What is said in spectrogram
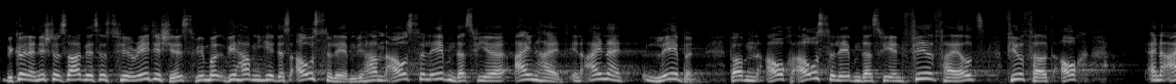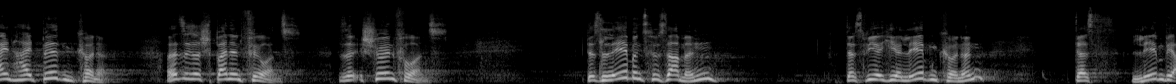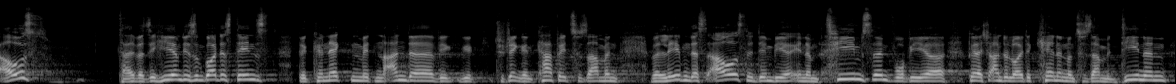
Wir können ja nicht nur sagen, dass es theoretisch ist, wir, wir, haben hier das auszuleben. Wir haben auszuleben, dass wir Einheit, in Einheit leben. Wir haben auch auszuleben, dass wir in Vielfalt, Vielfalt auch eine Einheit bilden können. Und das ist ja spannend für uns. Das ist schön für uns. Das Leben zusammen dass wir hier leben können, das leben wir aus, teilweise hier in diesem Gottesdienst. Wir connecten miteinander, wir, wir trinken Kaffee zusammen. Wir leben das aus, indem wir in einem Team sind, wo wir vielleicht andere Leute kennen und zusammen dienen.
